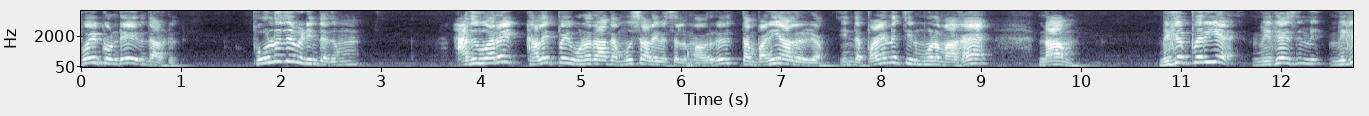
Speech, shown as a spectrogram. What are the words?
போய்க்கொண்டே இருந்தார்கள். பொழுது விடிந்ததும் அதுவரை களைப்பை உணராத மூசா அலைவசல்லம் அவர்கள் தம் பணியாளரிடம் இந்த பயணத்தின் மூலமாக நாம் மிகப்பெரிய மிக மிக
